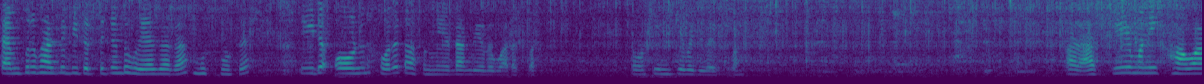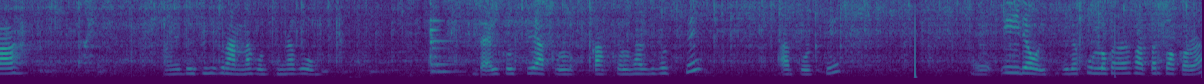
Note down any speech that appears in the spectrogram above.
টাইম করে ভাজলে ভিতর পর্যন্ত হয়ে যাগা মুসমুসে তো এইটা অনের পরে তারপর মেয়ে ডাক দিয়ে দেবো আরেকবার। তোমার তিনটে বেজে দেখবা আর আজকে মানে খাওয়া, আমি বেশি কিছু রান্না করছি না গো। ডাল করছি কাকল কাকল ভাজি করছি, আর করছি এইটা ওই, এটা কুল্লো করার পাতার পাকোড়া।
